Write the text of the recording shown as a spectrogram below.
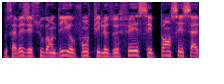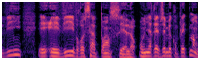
Vous savez, j'ai souvent dit, au fond, philosopher, c'est penser sa vie et, et vivre sa pensée. Alors, on n'y arrive jamais complètement.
